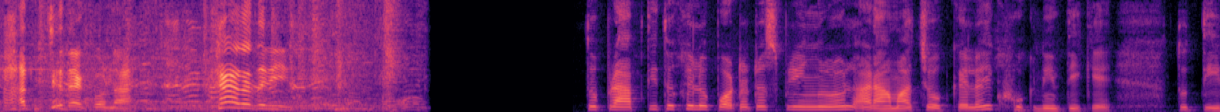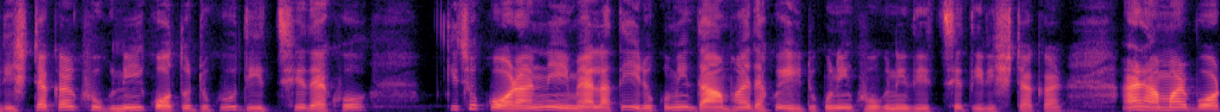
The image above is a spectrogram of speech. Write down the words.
খাচ্ছে দেখো না। হ্যাঁ তাড়াতাড়ি। তো প্রাপ্তি তো খেলো পটেটো স্প্রিং রোল আর আমার চোখ গেল এই ঘুগনির দিকে। তো তিরিশ টাকার ঘুগনি কতটুকু দিচ্ছে দেখো? কিছু করার নেই, মেলাতে এরকমই দাম হয়। দেখো এইটুকুনি ঘুগনি দিচ্ছে তিরিশ টাকার। আর আমার বর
